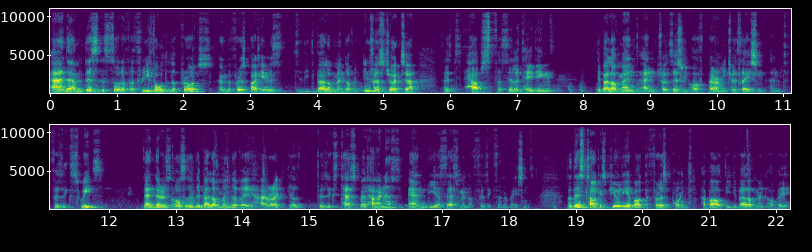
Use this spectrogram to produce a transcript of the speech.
And um, this is sort of a threefold approach. And the first part here is the development of an infrastructure that helps facilitating development and transition of parameterization and physics suites. Then there is also the development of a hierarchical physics testbed harness and the assessment of physics innovations. So this talk is purely about the first point, about the development of, a,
